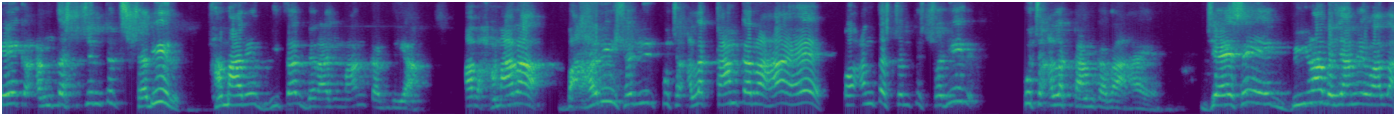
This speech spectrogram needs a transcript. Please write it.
एक अंतश्चिंतित शरीर हमारे भीतर विराजमान कर दिया। अब हमारा बाहरी शरीर कुछ अलग काम कर रहा है और अंतश्चिंतित शरीर कुछ अलग काम कर रहा है। जैसे एक बीणा बजाने वाला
